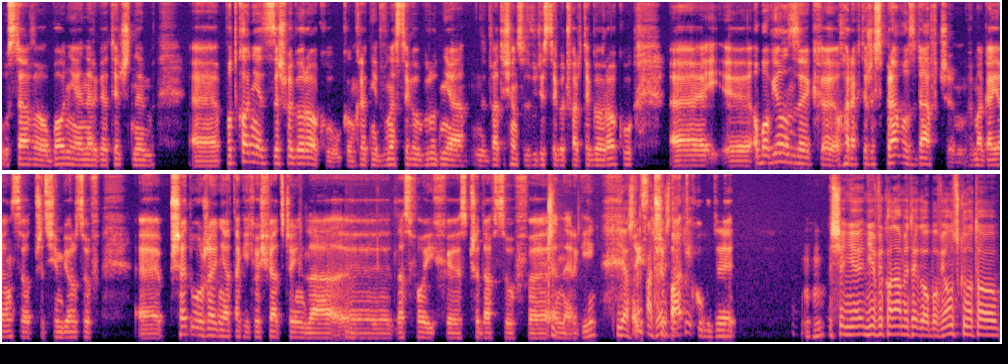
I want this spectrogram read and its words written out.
ustawy o bonie energetycznym pod koniec zeszłego roku, konkretnie 12 grudnia 2024 roku, obowiązek o charakterze sprawozdawczym, wymagający od przedsiębiorców przedłożenia takich oświadczeń dla, dla swoich sprzedawców energii. Jasne. No i w A czy jest taki- przypadku, gdy się nie, nie wykonamy tego obowiązku, no to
